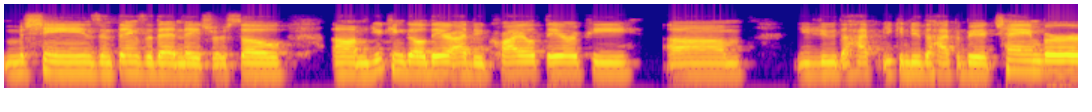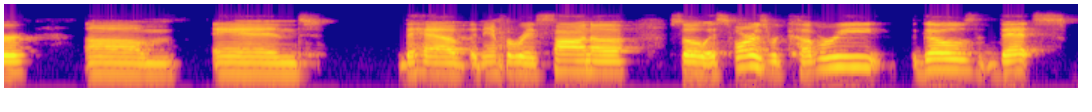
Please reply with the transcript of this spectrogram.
machines and things of that nature. So um, you can go there. I do cryotherapy. Um, you do the hyper, you can do the hyperbaric chamber, um, and they have an infrared sauna. So as far as recovery goes, that's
